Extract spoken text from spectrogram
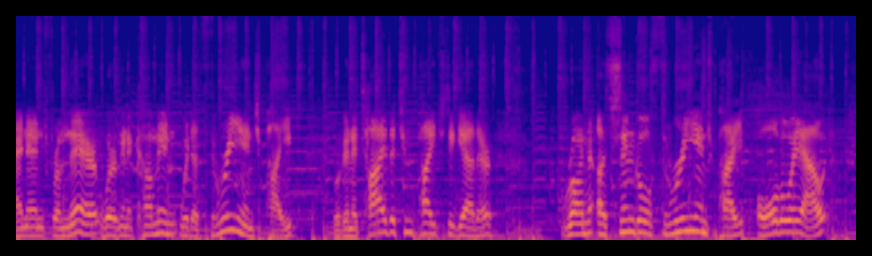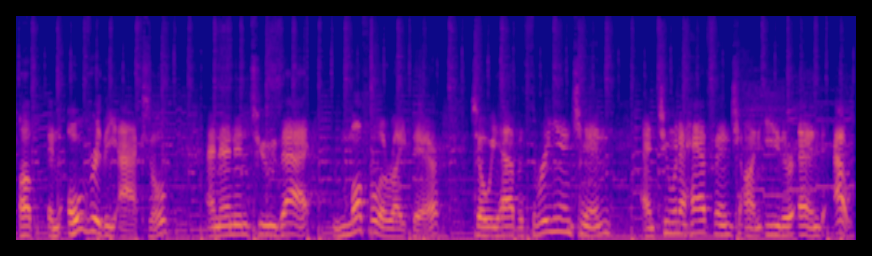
and then from there, we're gonna come in with a three inch pipe. We're gonna tie the two pipes together, run a single three inch pipe all the way out, up and over the axle, and then into that muffler right there. So we have a three inch in and two and a half inch on either end out.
